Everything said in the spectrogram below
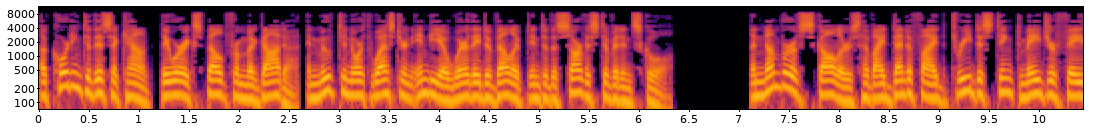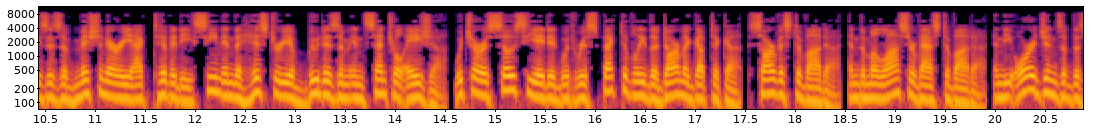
According to this account, they were expelled from Magadha, and moved to northwestern India where they developed into the Sarvastivadin school. A number of scholars have identified three distinct major phases of missionary activity seen in the history of Buddhism in Central Asia, which are associated with respectively the Dharmaguptaka, Sarvastivada, and the Mulasarvastivada, and the origins of the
